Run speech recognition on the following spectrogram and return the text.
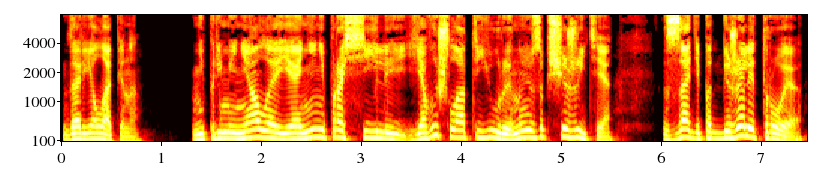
Дарья Лапина. Не применяла, и они не просили. Я вышла от Юры, ну из общежития. Сзади подбежали трое,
